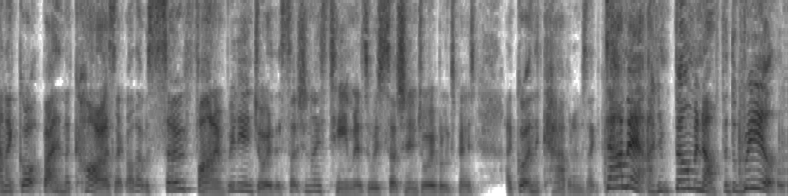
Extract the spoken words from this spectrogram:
and I got back in the car. I was like, oh, that was so fun. I really enjoyed it. Such a nice team, and it's always such an enjoyable experience. I got in the cab, and I was like, damn it, I didn't film enough for the reel.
